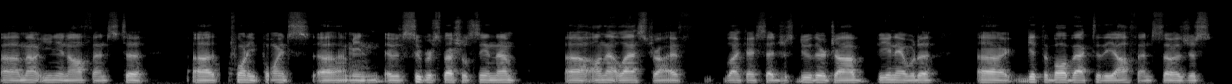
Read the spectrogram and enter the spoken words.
uh, Mount Union offense to uh, 20 points. Uh, I mean, it was super special seeing them uh, on that last drive. Like I said, just do their job, being able to uh, get the ball back to the offense. So it's just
